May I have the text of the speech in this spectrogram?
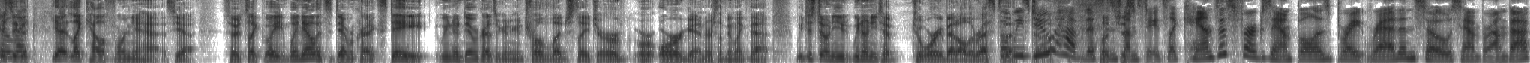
basically, So like, yeah, like California has, yeah. So it's like, wait, we know it's a Democratic state. We know Democrats are going to control the legislature, or, or Oregon, or something like that. We just don't need. We don't need to, to worry about all the rest of but we do have this Let's in just- some states. Like Kansas, for example, is bright red, and so Sam Brownback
